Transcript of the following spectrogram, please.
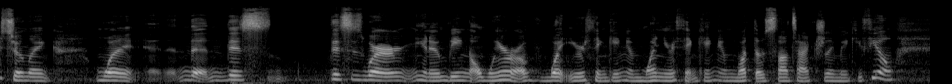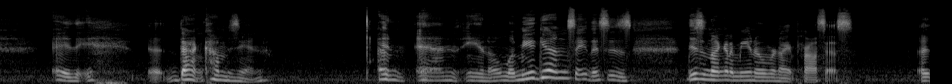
so, like, what this this is where you know being aware of what you're thinking and when you're thinking and what those thoughts actually make you feel that comes in and and you know let me again say this is this is not going to be an overnight process. Uh,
